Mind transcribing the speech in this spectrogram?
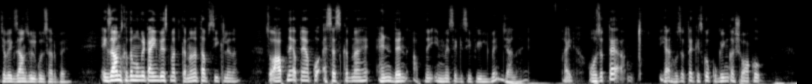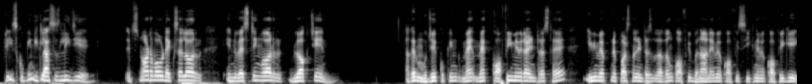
जब एग्ज़ाम्स बिल्कुल सर पे एग्ज़ाम्स खत्म होंगे टाइम वेस्ट मत करना ना तब सीख लेना। सो so, आपने अपने आप को एसेस करना है एंड देन आपने इनमें से किसी फ़ील्ड में जाना है। Right right? हो सकता है यार हो सकता है किसको कुकिंग का शौक हो। प्लीज़ कुकिंग की क्लासेस लीजिए। इट्स नॉट अबाउट एक्सेल और इन्वेस्टिंग और ब्लॉकचेन अगर मुझे कुकिंग मैं मैं कॉफ़ी में मेरा इंटरेस्ट है ये भी मैं अपने पर्सनल इंटरेस्ट बताता हूँ। कॉफ़ी बनाने में कॉफ़ी सीखने में कॉफ़ी की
